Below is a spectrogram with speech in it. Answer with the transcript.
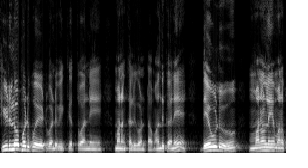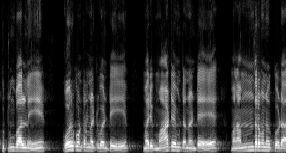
కీడులో పడిపోయేటువంటి వ్యక్తిత్వాన్ని మనం కలిగి ఉంటాం. అందుకని దేవుడు మనల్ని మన కుటుంబాలని కోరుకుంటున్నటువంటి మరి మాట ఏమిటనంటే మనందరమును కూడా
